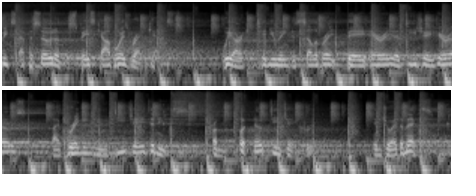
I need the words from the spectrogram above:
week's episode of the Space Cowboys Redcast. We are continuing to celebrate Bay Area DJ heroes by bringing you DJ Denise from the Footnote DJ crew. Enjoy the mix.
